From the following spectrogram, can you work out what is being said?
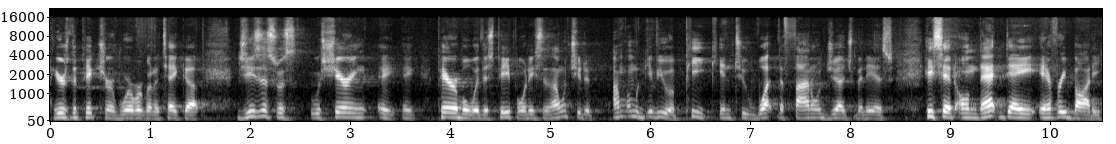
Here's the picture of where we're going to take up. Jesus was, was sharing a, a parable with his people, and he says, I want you to, I'm going to give you a peek into what the final judgment is. He said, On that day, everybody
